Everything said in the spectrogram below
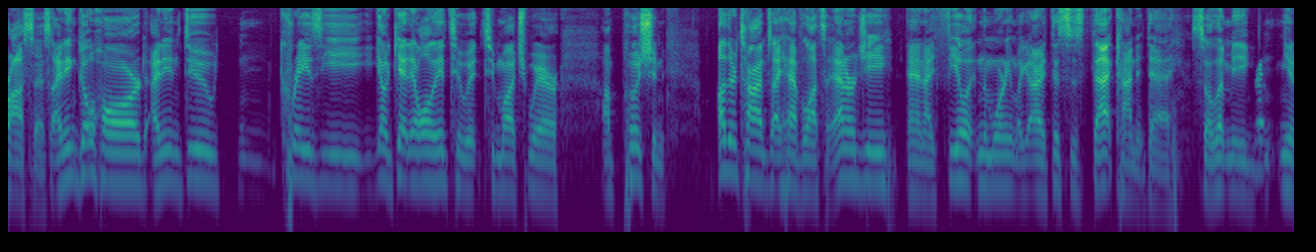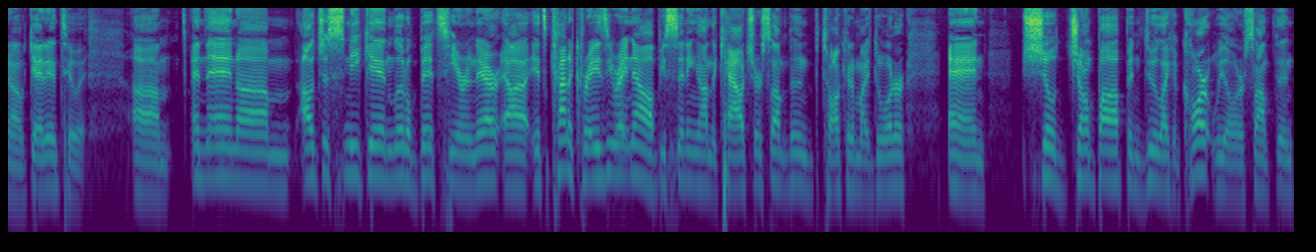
process. I didn't go hard. I didn't do crazy, you know, get all into it too much where I'm pushing. Other times I have lots of energy and I feel it in the morning. I'm like, all right, this is that kind of day. So let me, Right. you know, get into it. Um, and then um, I'll just sneak in little bits here and there. Uh, it's kind of crazy right now. I'll be sitting on the couch or something talking to my daughter, and she'll jump up and do like a cartwheel or something.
